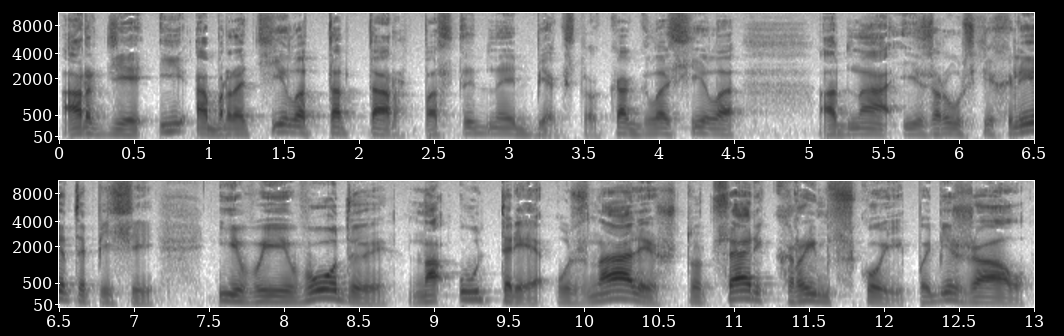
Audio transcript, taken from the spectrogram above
Орде и обратила татар в постыдное бегство. Как гласила одна из русских летописей, и воеводы на утре узнали, что царь Крымской побежал,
